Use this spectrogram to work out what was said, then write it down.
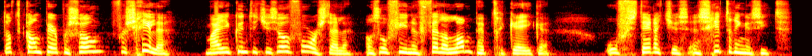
Dat kan per persoon verschillen, maar je kunt het je zo voorstellen, alsof je in een felle lamp hebt gekeken of sterretjes en schitteringen ziet.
